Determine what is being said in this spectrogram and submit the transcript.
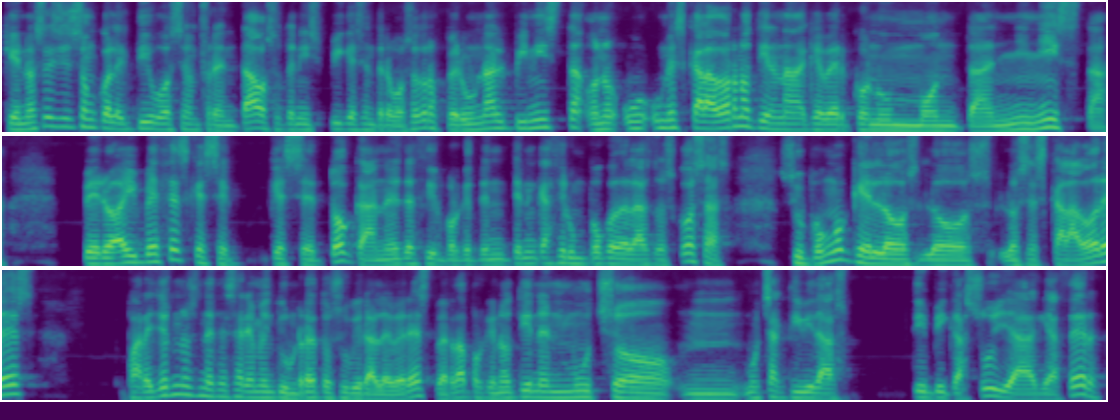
que no sé si son colectivos enfrentados o tenéis piques entre vosotros, pero un alpinista o un escalador no tiene nada que ver con un montañista. Pero hay veces que se, que se tocan, es decir, porque tienen que hacer un poco de las dos cosas. Supongo que los, los, los, escaladores, para ellos no es necesariamente un reto subir al Everest, ¿verdad? Porque no tienen mucho, mm, mucha actividad típica suya que hacer.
